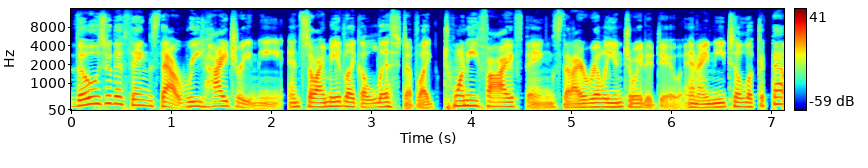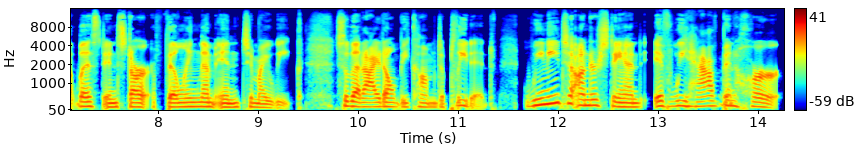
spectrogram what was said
those are the things that rehydrate me. And so I made like a list of like 25 things that I really enjoy to do. And I need to look at that list and start filling them into my week so that I don't become depleted. We need to understand if we have been hurt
